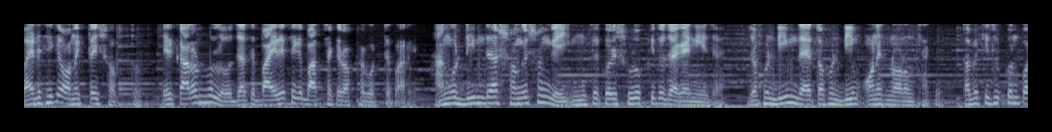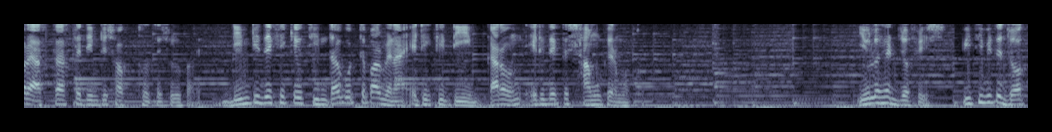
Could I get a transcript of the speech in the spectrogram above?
বাইরে থেকে অনেকটাই শক্ত। এর কারণ হলো যাতে বাইরে থেকে বাচ্চাকে রক্ষা করতে পারে। হাঙ্গর ডিম দেওয়ার সঙ্গে সঙ্গেই মুখে করে সুরক্ষিত জায়গায় নিয়ে যায়। যখন ডিম দেয়, তখন ডিম অনেক নরম থাকে। তবে কিছুক্ষণ পরে আস্তে আস্তে ডিমটি শক্ত হতে শুরু করে। ডিমটি দেখে কেউ চিন্তাও করতে পারবে না এটি একটি ডিম, কারণ এটি দেখতে শামুকের মতো। ইউলোহেড জোফিস, পৃথিবীতে যত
